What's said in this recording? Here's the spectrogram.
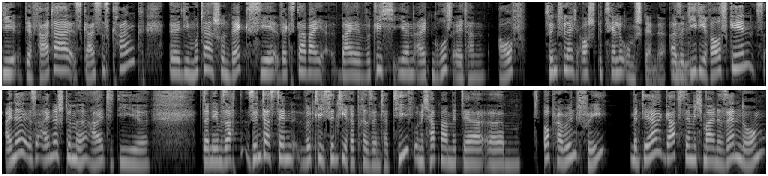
die, der Vater ist geisteskrank, äh, die Mutter schon weg, sie wächst dabei bei wirklich ihren alten Großeltern auf, sind vielleicht auch spezielle Umstände. Also mhm. die, die rausgehen, ist eine, ist eine Stimme halt, die äh, dann eben sagt, sind das denn wirklich, sind die repräsentativ? Und ich habe mal mit der ähm, Oprah Winfrey, mit der gab es nämlich mal eine Sendung,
